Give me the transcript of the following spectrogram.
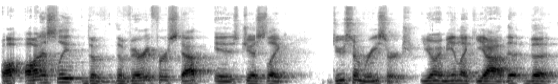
Honestly the the very first step is just like do some research. You know what i mean? Like yeah the the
